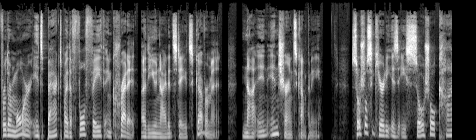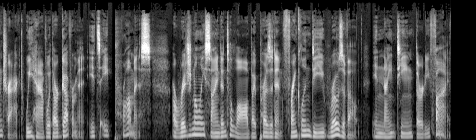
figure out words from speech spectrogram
Furthermore, it's backed by the full faith and credit of the United States government, not an insurance company. Social Security is a social contract we have with our government. It's a promise, originally signed into law by President Franklin D. Roosevelt in 1935.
